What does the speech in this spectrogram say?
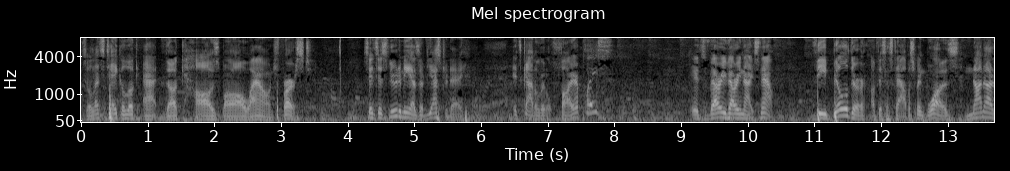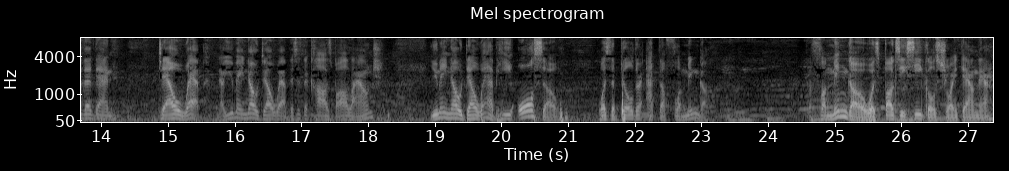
So let's take a look at the Casbah Lounge first. Since it's new to me as of yesterday, it's got a little fireplace. It's very, very nice. Now, the builder of this establishment was none other than Del Webb. Now, you may know Del Webb. This is the Casbah Lounge. You may know Del Webb. He also was the builder at the Flamingo. The Flamingo was Bugsy Siegel's joint down there.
